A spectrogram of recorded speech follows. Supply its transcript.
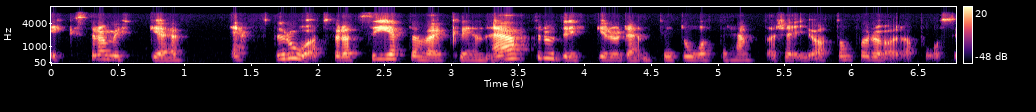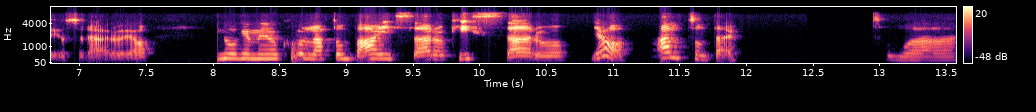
extra mycket efteråt för att se att den verkligen äter och dricker ordentligt och återhämtar sig och att de får röra på sig och sådär. Och jag är noga med att kolla att de bajsar och kissar och ja, allt sånt där. Så eh,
